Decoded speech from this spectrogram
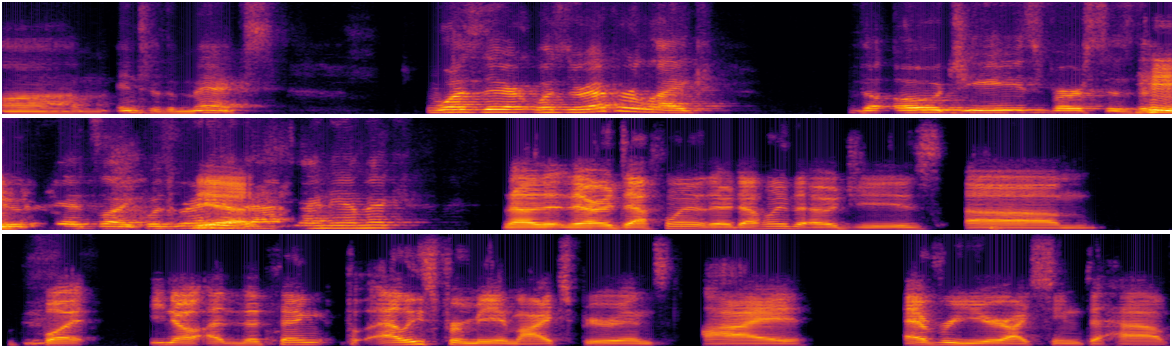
um, into the mix. Was there was there ever like the OGs versus the new kids? Like, was there any yeah. of that dynamic? No, there are definitely they're definitely the OGs. Um, but you know, the thing, at least for me in my experience, I every year I seem to have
